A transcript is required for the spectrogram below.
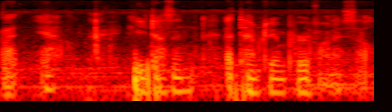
But yeah, he doesn't attempt to improve on himself.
